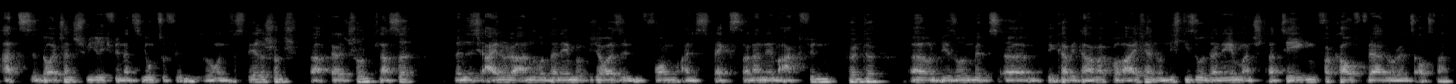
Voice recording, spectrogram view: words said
hat es in Deutschland schwierig, Finanzierung zu finden. So, und das wäre schon, äh, schon klasse, wenn sich ein oder andere Unternehmen möglicherweise in Form eines Specs dann an den Markt finden könnte äh, und wir so mit äh, den Kapitalmarkt bereichern und nicht diese Unternehmen an Strategen verkauft werden oder ins Ausland.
